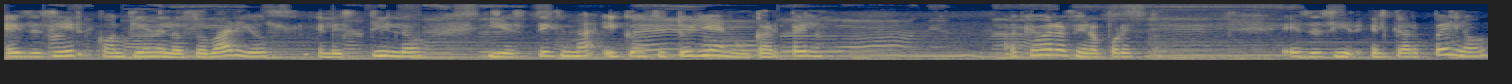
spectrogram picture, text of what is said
Es decir, contiene los ovarios, el estilo y estigma y constituye en un carpelo. ¿A qué me refiero por esto? Es decir, el carpelo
